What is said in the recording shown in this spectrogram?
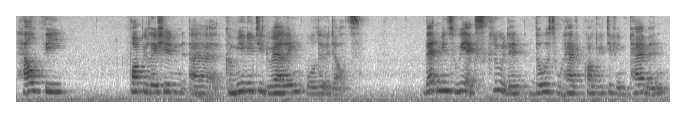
healthy population, uh, community dwelling older adults. That means we excluded those who have cognitive impairment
